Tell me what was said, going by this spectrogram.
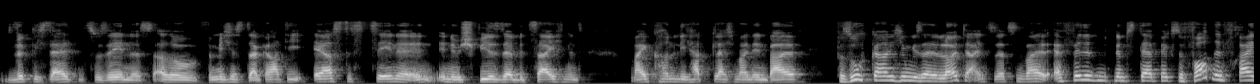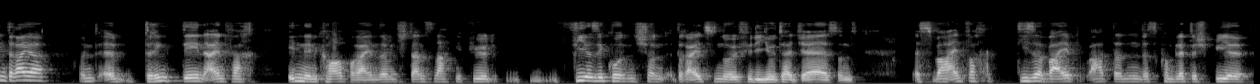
wirklich selten zu sehen ist. Also für mich ist da gerade die erste Szene in, in dem Spiel sehr bezeichnend. Mike Conley hat gleich mal den Ball, versucht gar nicht irgendwie seine Leute einzusetzen, weil er findet mit einem Stepback sofort einen freien Dreier und äh, dringt den einfach in den Korb rein. Damit stand es nach gefühlt vier Sekunden schon 3 zu 0 für die Utah Jazz und es war einfach, dieser Vibe hat dann das komplette Spiel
